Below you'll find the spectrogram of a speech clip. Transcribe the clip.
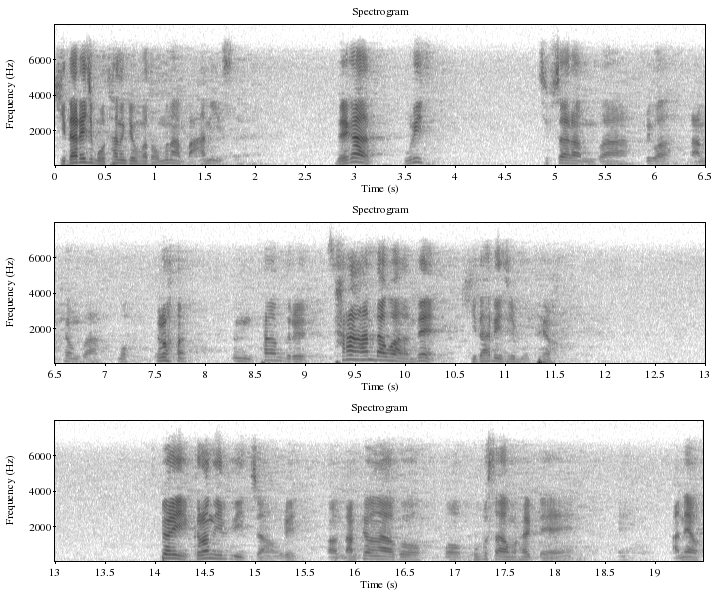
기다리지 못하는 경우가 너무나 많이 있어요. 내가 우리 집사람과 그리고 남편과 뭐 그런 사람들을 사랑한다고 하는데 기다리질 못해요. 특별히 그런 일도 있죠. 우리 어, 남편하고 뭐 부부 싸움을 할 때 아내하고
